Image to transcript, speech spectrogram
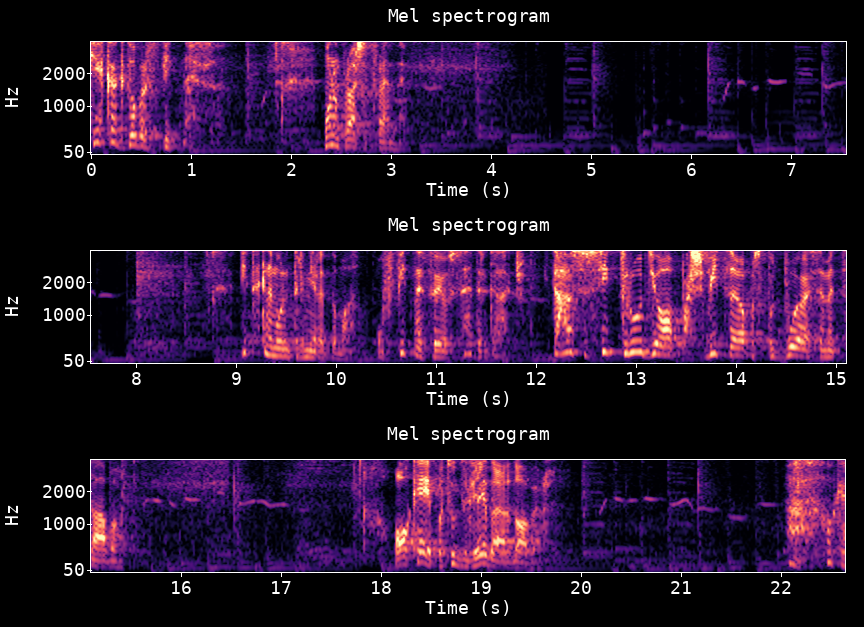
kje je kak dober fitness? Moram vprašati frende. Itak ne morem trenirati doma. V fitnessu je vse drugače. Tam se vsi trudijo, pa švicajo, pa spodbujajo se med sabo. Ok, pa tudi zgledajo dobro. Ah, ok,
